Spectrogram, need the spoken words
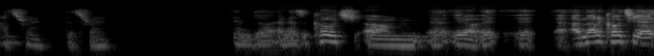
That's um, right. That's right and uh, and as a coach, um, uh, you know, it, it, I'm not a coach yet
